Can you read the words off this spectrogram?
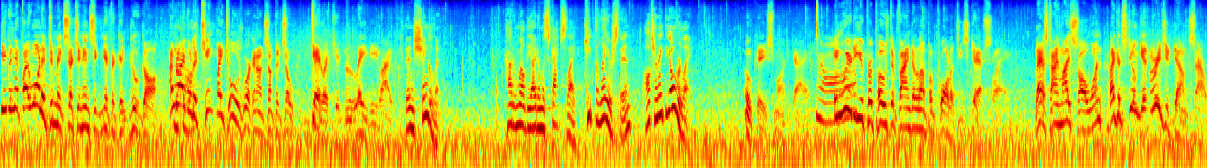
Even if I wanted to make such an insignificant gewgaw, I'm liable to chink my tools working on something so delicate and ladylike. Then shingle it. Pattern weld the item with scap slag. Keep the layers thin. Alternate the overlay. Okay, smart guy. Aw. And where do you propose to find a lump of quality scap slag? Last time I saw one, I could still get rigid down south.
